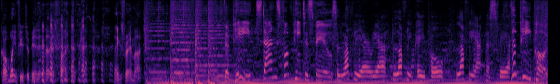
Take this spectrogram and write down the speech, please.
can't wait for you to be in it. No, that's fine. Thanks very much. The P stands for Petersfield. It's a lovely area, lovely people, lovely atmosphere. The P Pod.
